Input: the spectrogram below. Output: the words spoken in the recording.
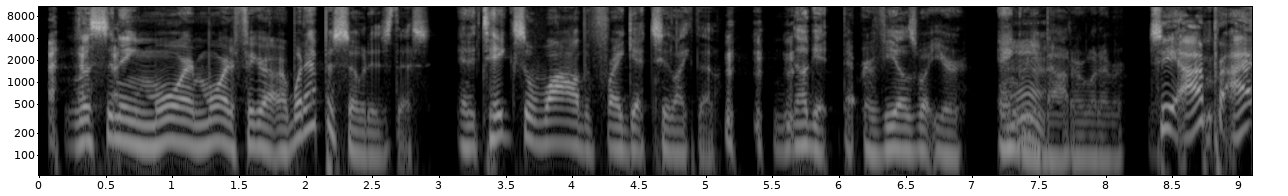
listening more and more to figure out what episode is this? And it takes a while before I get to like the nugget that reveals what you're angry Yeah. about or whatever. See, I'm I,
